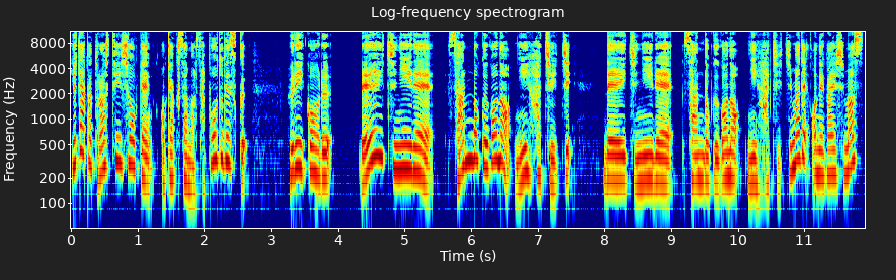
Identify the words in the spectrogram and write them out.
豊かトラスティ証券お客様サポートデスク、フリーコール0120 365-281 0120-365-281までお願いします。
